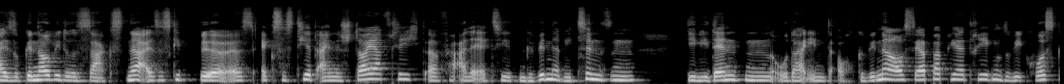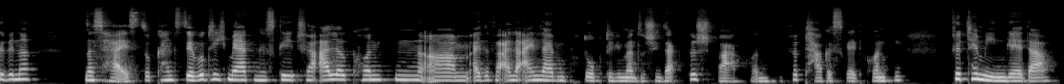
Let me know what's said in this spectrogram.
Also genau wie du es sagst, ne? Also es gibt, äh, es existiert eine Steuerpflicht äh, für alle erzielten Gewinne wie Zinsen, Dividenden oder eben auch Gewinne aus Wertpapiererträgen sowie Kursgewinne. Das heißt, du kannst dir wirklich merken, es gilt für alle Konten, ähm, also für alle Einlagenprodukte, wie man so schön sagt, für Sparkonten, für Tagesgeldkonten, für Termingelder,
